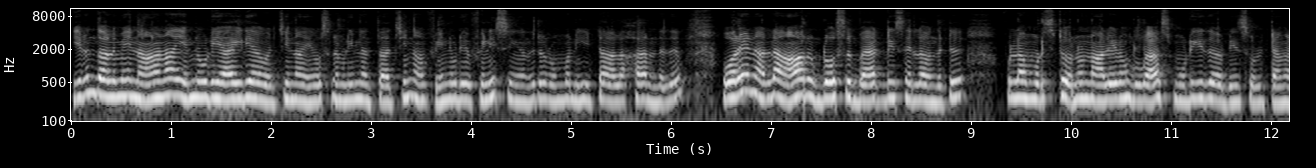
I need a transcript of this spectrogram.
இருந்தாலுமே நானாக என்னுடைய ஐடியா வச்சு நான் யோசனை பண்ணி நான் தச்சு நான் என்னுடைய ஃபினிஷிங் வந்துட்டு ரொம்ப நீட்டாக அழகாக இருந்தது. ஒரே நாளில் ஆறு ப்ளவுஸு பேக் டிசைனில் வந்துட்டு ஃபுல்லாக முடிச்சுட்டு வரணும். நாளையோட கிளாஸ் முடியுது அப்படின்னு சொல்லிட்டாங்க.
